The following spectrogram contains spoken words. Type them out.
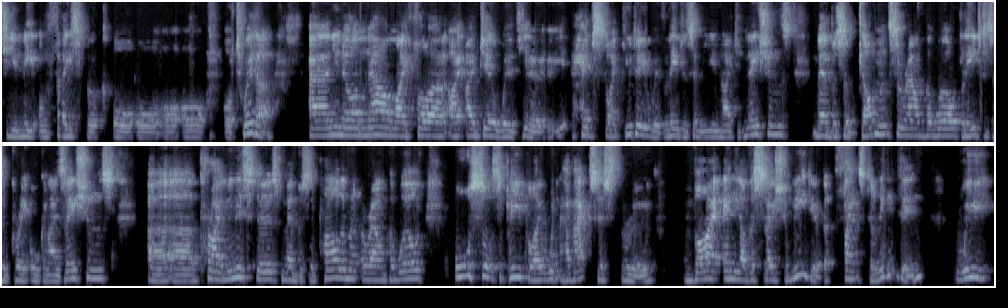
to you meet on Facebook or, or, or, or, Twitter. And, you know, now my follower, I, I deal with, you know, heads like you do with leaders in the United Nations, members of governments around the world, leaders of great organizations, uh, uh, prime ministers, members of parliament around the world, all sorts of people I wouldn't have access through via any other social media. But thanks to LinkedIn, we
